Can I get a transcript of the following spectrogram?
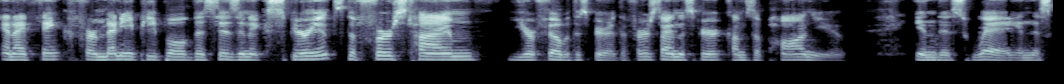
And I think for many people, this is an experience. The first time you're filled with the Spirit, the first time the Spirit comes upon you in this way, in this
